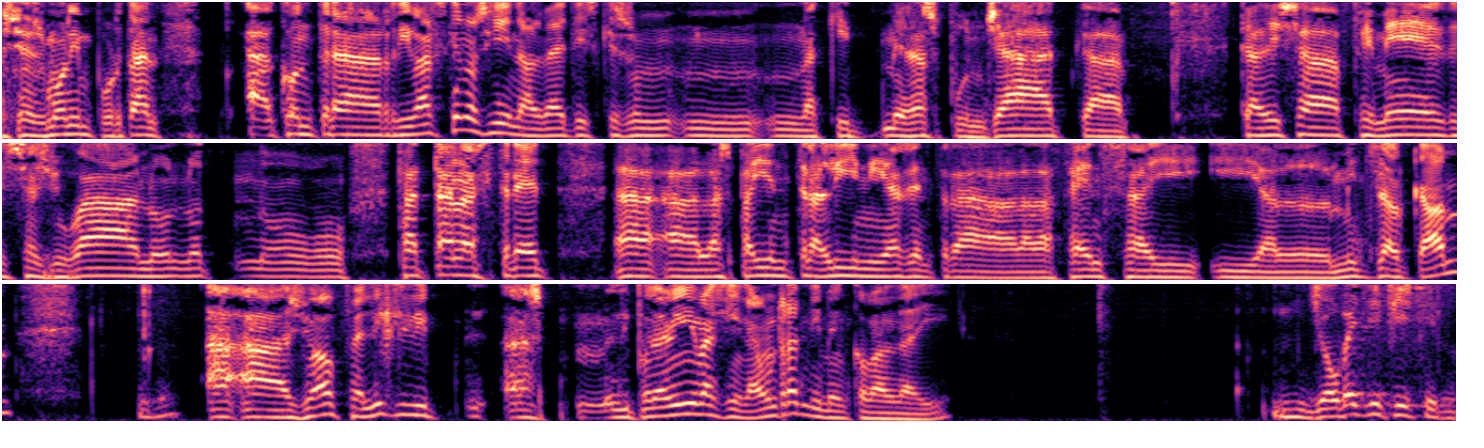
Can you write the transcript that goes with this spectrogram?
Això és molt important. Eh, Contra rivals que no siguin el Betis, que és un, un, equip més esponjat, que, que deixa fer més, deixa jugar, no, no, no fa tan estret eh, eh, l'espai entre línies, entre la defensa i, i el mig del camp, a, a Joao Fèlix li, es, li podem imaginar un rendiment com el d'ahir? Jo ho veig difícil,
